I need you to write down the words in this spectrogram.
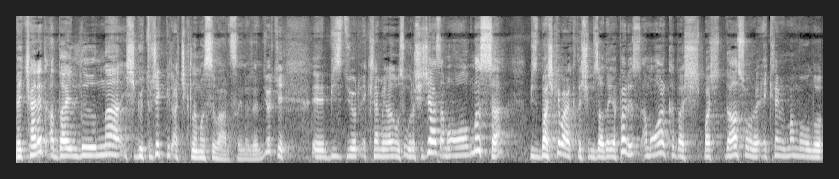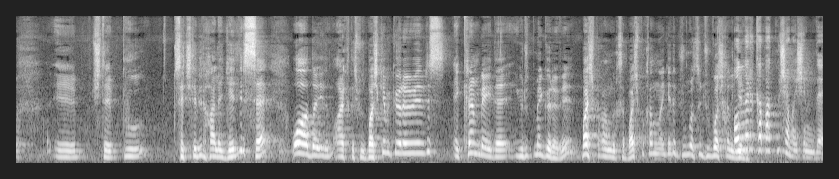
vekalet adaylığına işi götürecek bir açıklaması vardı Sayın Özel. Diyor ki e, biz diyor Ekrem İmamoğlu'na uğraşacağız ama o olmazsa biz başka bir arkadaşımıza aday yaparız ama o arkadaş baş, daha sonra Ekrem İmamoğlu işte bu seçilebilir hale gelirse o adayın arkadaşımız başka bir görev veririz. Ekrem Bey de yürütme görevi başbakanlıksa başbakanlığa gelir, Cumhurbaşkanı Cumhurbaşkanı gelir. Onları kapatmış ama şimdi.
